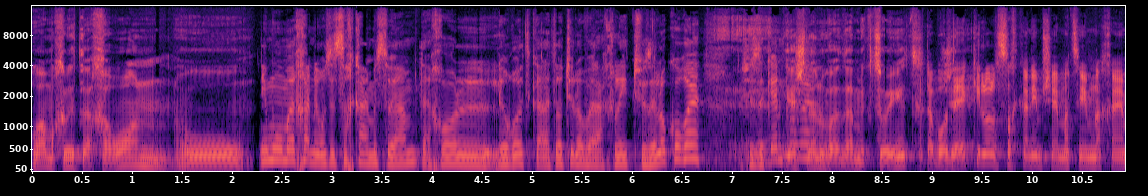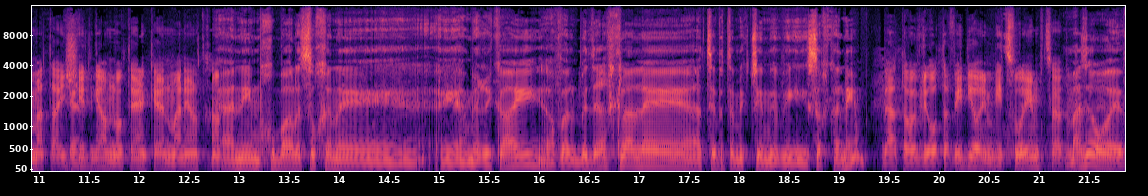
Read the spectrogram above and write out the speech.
הוא המחליט האחרון, הוא... אם הוא אומר לך אני רוצה שחקן מסוים, אתה יכול לראות קלטות שלו ולהחליט שזה לא קורה, שזה כן קורה. יש לנו ועדה מקצועית. אתה בודק כאילו לשחקנים שהם מציעים לכם, אתה אישית גם נותן, כן, מעניין אותך. אני מחובר לסוכן אה, אה, אמריקאי, אבל בדרך כלל אה, הצוות המקצועי מביא שחקנים. ואתה אוהב לראות את הוידאו עם ביצועים קצת? מה זה אוהב?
